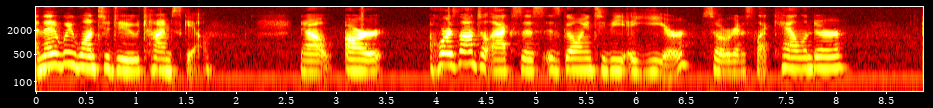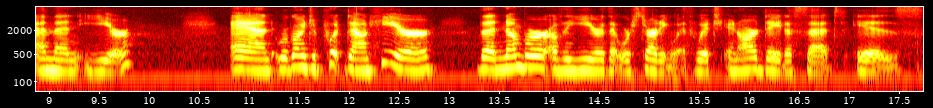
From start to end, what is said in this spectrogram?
And then we want to do time scale. Now, our horizontal axis is going to be a year. So we're going to select calendar and then year. And we're going to put down here the number of the year that we're starting with, which in our data set is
